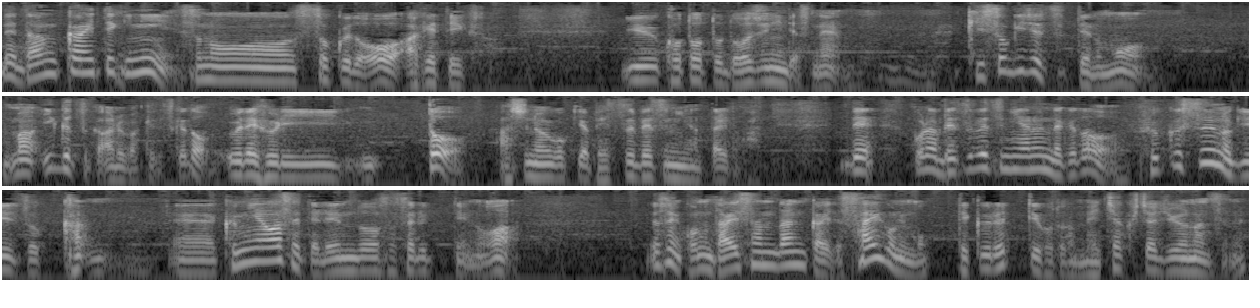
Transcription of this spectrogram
で、段階的にその速度を上げていくということと同時にですね、基礎技術っていうのも、まあ、いくつかあるわけですけど、腕振りと足の動きは別々にやったりとか。で、これは別々にやるんだけど、複数の技術をか、えー、組み合わせて連動させるっていうのは、要するにこの第3段階で最後に持ってくるっていうことがめちゃくちゃ重要なんですよね。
